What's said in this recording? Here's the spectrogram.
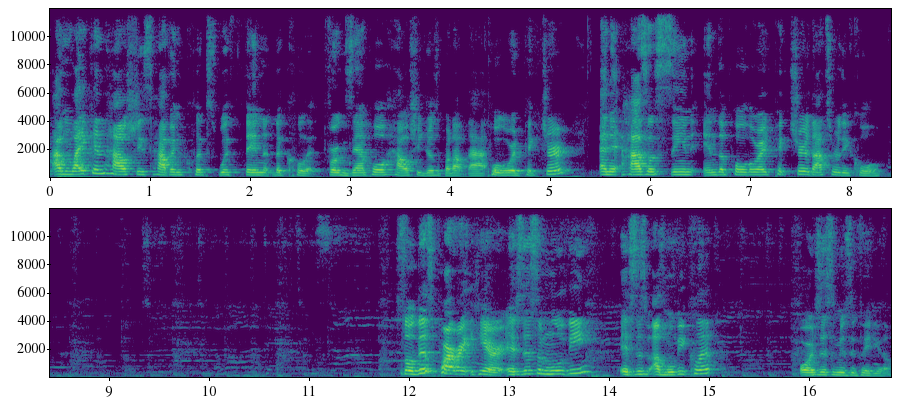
I'm liking how she's having clips within the clip. For example, how she just brought up that Polaroid picture and it has a scene in the Polaroid picture. That's really cool. So this part right here, is this a movie? Is this a movie clip? Or is this a music video?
